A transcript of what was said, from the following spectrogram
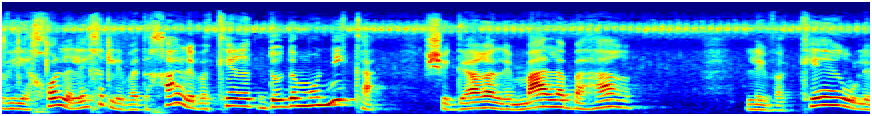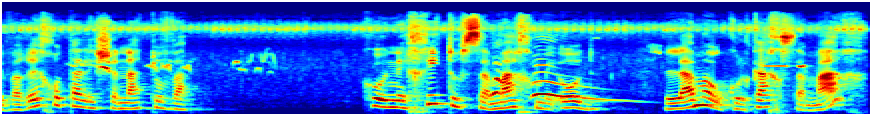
ויכול ללכת לבדך לבקר את דודה מוניקה, שגרה למעלה בהר. לבקר ולברך אותה לשנה טובה. קונחיטו שמח מאוד. למה הוא כל כך שמח?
